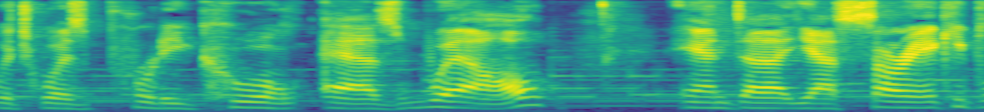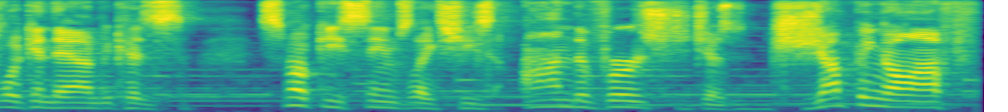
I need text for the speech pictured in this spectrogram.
which was pretty cool as well. And uh, yeah, sorry, I keep looking down because Smokey seems like she's on the verge to just jumping off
